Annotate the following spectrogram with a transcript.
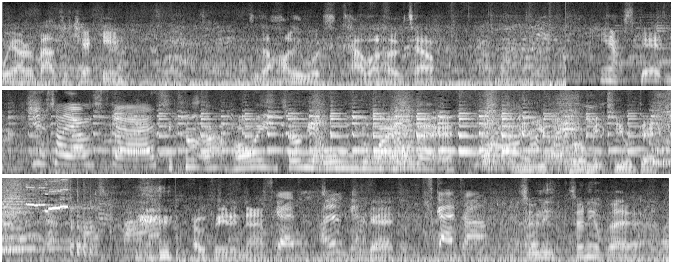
We are about to check in to the Hollywood Tower Hotel. You're not scared, man. Yes, I am scared. It's not that high, it's only all the way up there, and then you plummet to your death. How are we feeling now? Scared. I don't get Scared. Scared. It's only, it's only up there.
